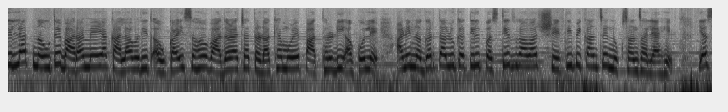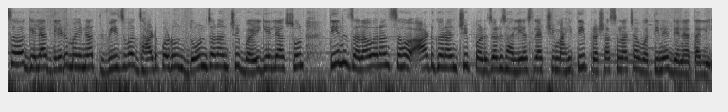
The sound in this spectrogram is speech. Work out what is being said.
जिल्ह्यात नऊ ते बारा मे या कालावधीत अवकाळीसह वादळाच्या तडाख्यामुळे पाथर्डी अकोले आणि नगर तालुक्यातील पस्तीस गावात शेती पिकांचे नुकसान झाले आहे. यासह गेल्या दीड महिन्यात वीज व झाड पडून दोन जणांचे बळी गेले असून तीन जनावरांसह आठ घरांची पडझड झाली असल्याची माहिती प्रशासनाच्या वतीने देण्यात आली.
